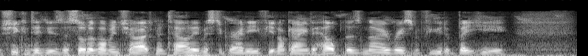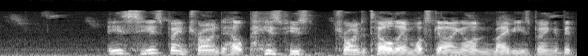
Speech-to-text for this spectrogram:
she continues the sort of I'm in charge mentality. Mr. Grady, if you're not going to help, there's no reason for you to be here he's he's been trying to help. He's he's trying to tell them what's going on. Maybe he's being a bit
